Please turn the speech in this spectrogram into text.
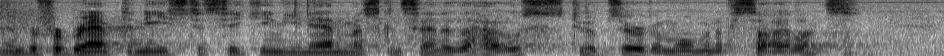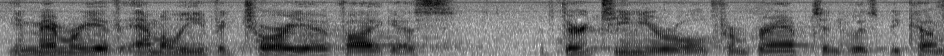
Member for Brampton East is seeking unanimous consent of the House to observe a moment of silence in memory of Emily Victoria Viegas, a 13-year-old from Brampton who has become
